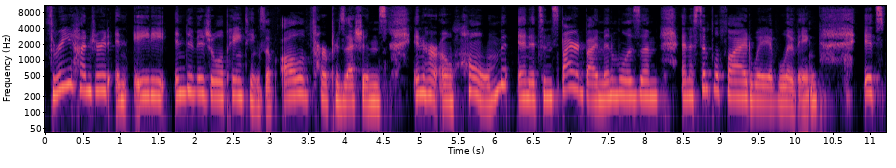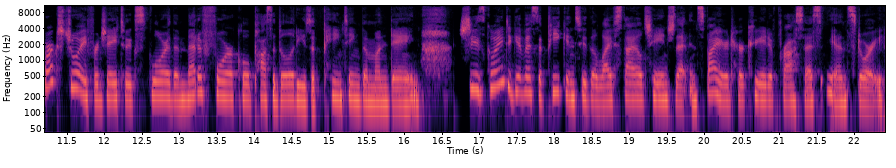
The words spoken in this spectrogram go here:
380 individual paintings of all of her possessions in her own home, and it's inspired by minimalism and a simplified way of living. It sparks joy for Jaye to explore the metaphorical possibilities of painting the mundane. She's going to give us a peek into the lifestyle change that inspired her creative process and story.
